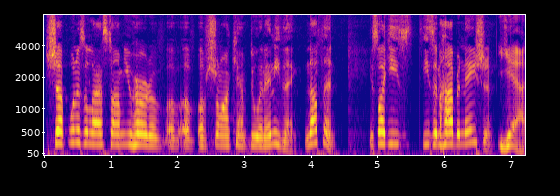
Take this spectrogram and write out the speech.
Shep, when is the last time you heard of, of, of, of Shawn Kemp doing anything? Nothing. It's like he's he's in hibernation. Yeah,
